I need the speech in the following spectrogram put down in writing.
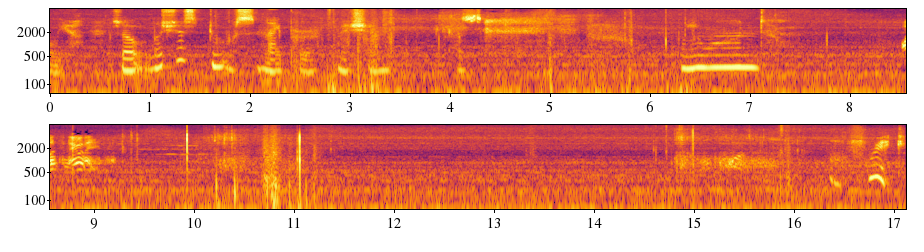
Oh yeah. So let's just do sniper mission. Because we want. Frick.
